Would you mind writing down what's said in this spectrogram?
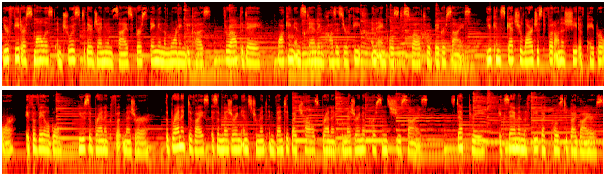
Your feet are smallest and truest to their genuine size first thing in the morning because, throughout the day, walking and standing causes your feet and ankles to swell to a bigger size. You can sketch your largest foot on a sheet of paper or, if available, use a Brannock foot measurer. The Brannock device is a measuring instrument invented by Charles Brannock for measuring a person's shoe size. Step 3 Examine the feedback posted by buyers.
